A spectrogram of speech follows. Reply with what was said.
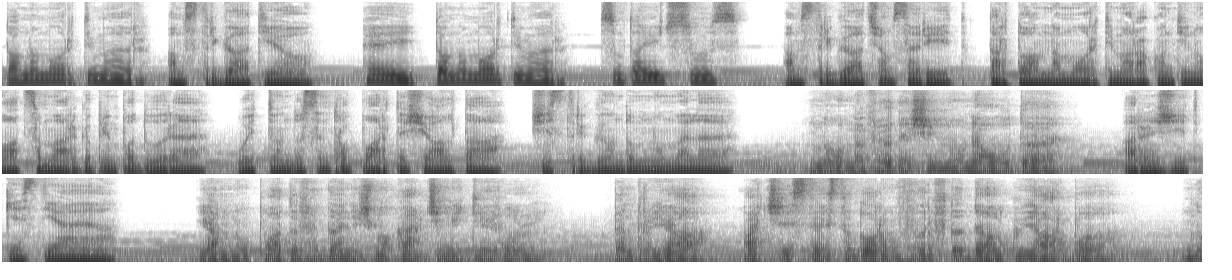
Doamna Mortimer, am strigat eu. Hei, doamna Mortimer, sunt aici sus. Am strigat și am sărit, dar doamna Mortimer a continuat să meargă prin pădure, uitându-se într-o parte și alta și strigându-mi numele. Nu ne vede și nu ne aude. A rânjit chestia aia. Ea nu poate vedea nici măcar cimitirul. Pentru ea, acesta este doar un vârf de deal cu iarbă. Nu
